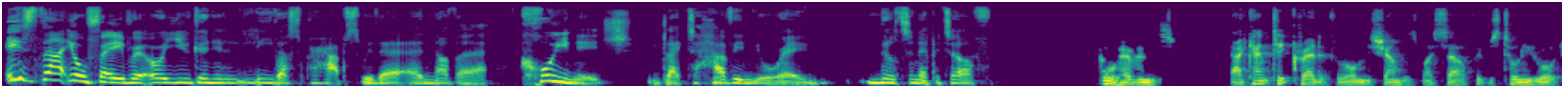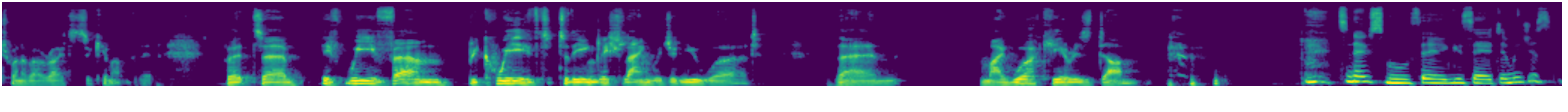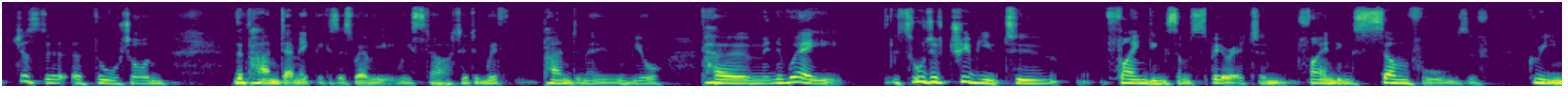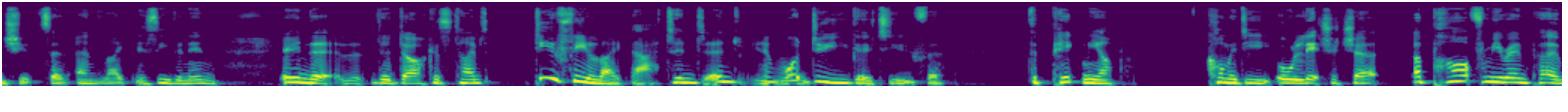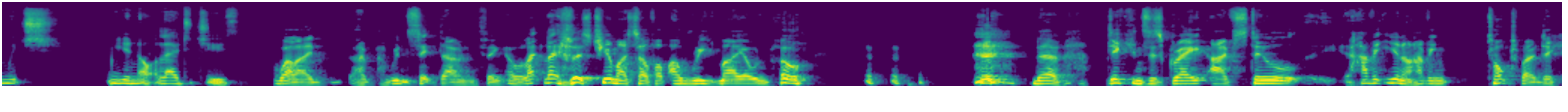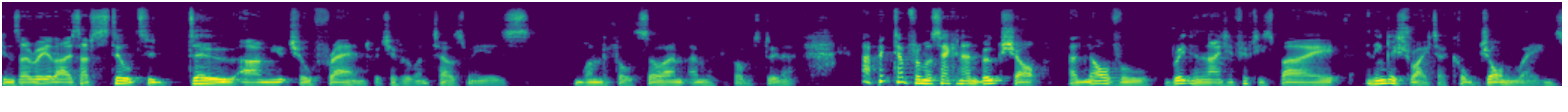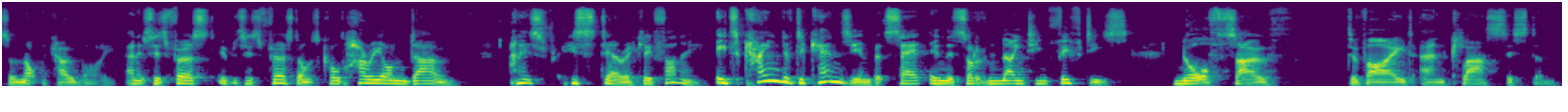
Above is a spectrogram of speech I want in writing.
Is that your favourite, or are you going to leave us perhaps with a, another coinage you'd like to have in your own Milton epitaph? Oh, heavens. I can't take credit for Romney Shambles myself. It was Tony Roche, one of our writers, who came up with it. But um, if we've um, bequeathed to the English language a new word, then my work here is done. it's no small thing, is it? And we just just a, a, thought on the pandemic because it's where we, we started, and with pandemonium, your poem in a way A sort of tribute to finding some spirit and finding some forms of green shoots and, and lightness even in in the, the, darkest times. Do you feel like that? And and you know what do you go to for the pick me up comedy or literature apart from your own poem, which you're not allowed to choose? Well, I I, I wouldn't sit down and think, oh, let, let, let's cheer myself up. I'll read my own poem. no, Dickens is great. I've still having you know having talked about Dickens, I realised I've still to do Our Mutual Friend, which everyone tells me is wonderful. So I'm, I'm looking forward to doing that. I picked up from a secondhand bookshop a novel written in the 1950s by an English writer called John Wayne, so not the cowboy, and it's his first. It was his first novel. It's called Hurry On Down, and it's hysterically funny. It's kind of Dickensian, but set in this sort of 1950s North-South divide and class system,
